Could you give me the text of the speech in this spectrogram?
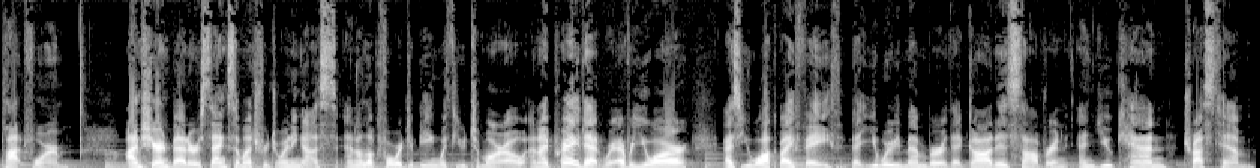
platform. I'm Sharon Betters. Thanks so much for joining us, and I look forward to being with you tomorrow. And I pray that wherever you are, as you walk by faith, that you will remember that God is sovereign and you can trust Him.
